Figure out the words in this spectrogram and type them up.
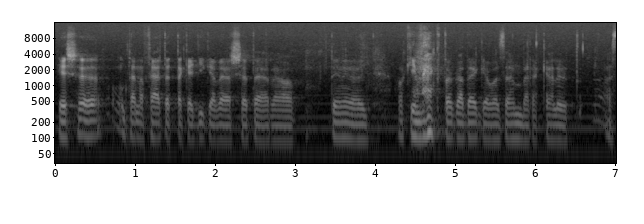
És uh, utána feltettek egy igeverset erre a tényleg, hogy aki megtagad engem az emberek előtt, azt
